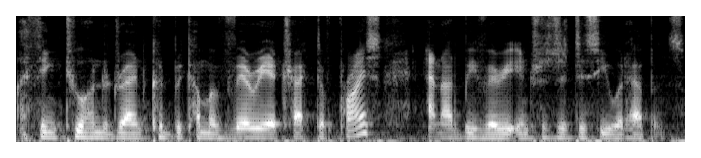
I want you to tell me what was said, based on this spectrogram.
I think 200 Rand could become a very attractive price, and I'd be very interested to see what happens.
